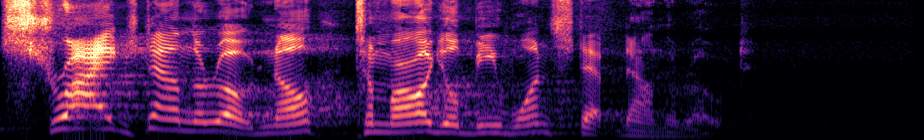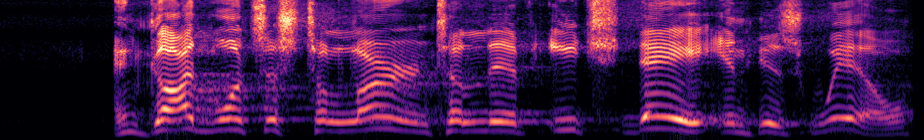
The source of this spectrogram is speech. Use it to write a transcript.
strides down the road. No, tomorrow you'll be one step down the road. And God wants us to learn to live each day in His will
